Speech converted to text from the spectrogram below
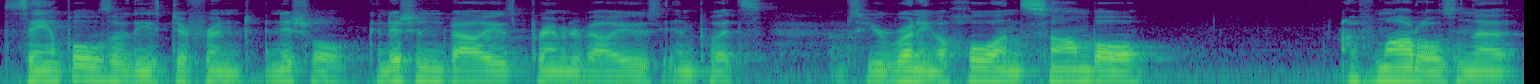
samples of these different initial condition values, parameter values, inputs. Um, so you're running a whole ensemble of models and that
